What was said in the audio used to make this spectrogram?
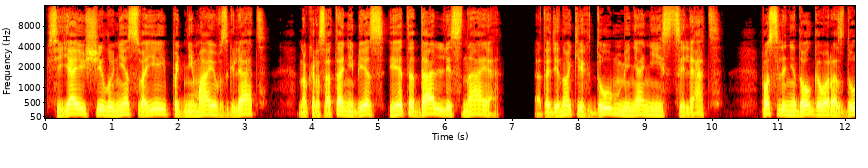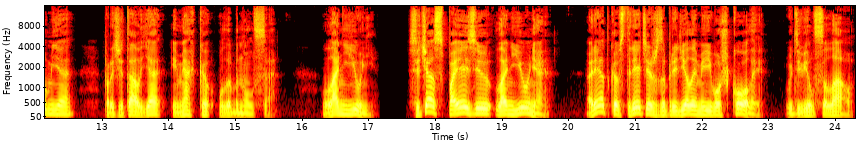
к сияющей луне своей поднимаю взгляд, но красота небес и эта даль лесная от одиноких дум меня не исцелят. После недолгого раздумья прочитал я и мягко улыбнулся. Лань Юнь. Сейчас поэзию Лань Юня редко встретишь за пределами его школы, удивился Лао.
